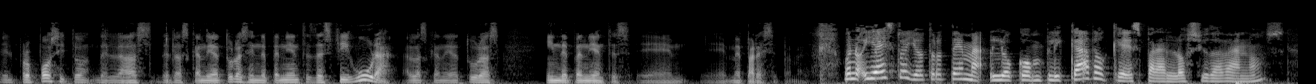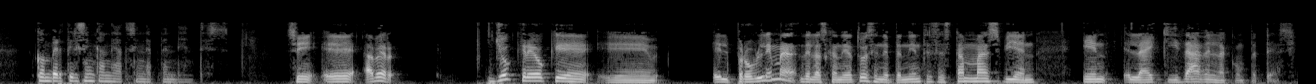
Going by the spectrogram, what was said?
el propósito de las, de las candidaturas independientes, desfigura a las candidaturas independientes. Eh, me parece, Pamela. Bueno, y a esto hay otro tema, lo complicado que es para los ciudadanos convertirse en candidatos independientes. Sí, eh, a ver, yo creo que eh, el problema de las candidaturas independientes está más bien en la equidad en la competencia,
